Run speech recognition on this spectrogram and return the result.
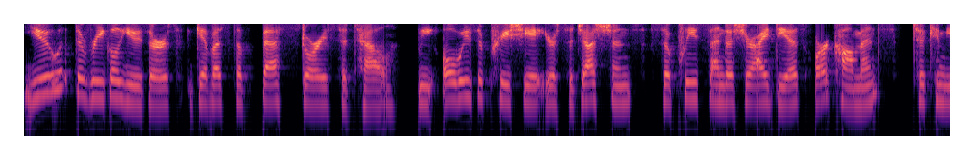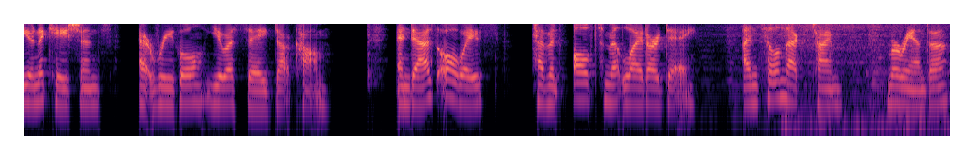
You, the RIEGL users, give us the best stories to tell we always appreciate your suggestions, so please send us your ideas or comments to communications at rieglusa.com. And as always, have an ultimate LiDAR day. Until next time, Miranda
